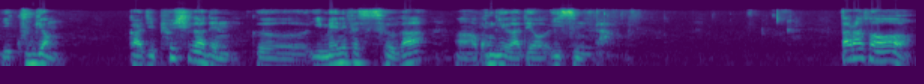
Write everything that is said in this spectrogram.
이 구경까지 표시가 된 그 이 매니페스트가 어, 공개가 되어 있습니다. 따라서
